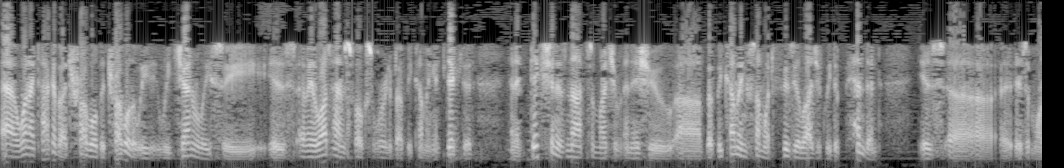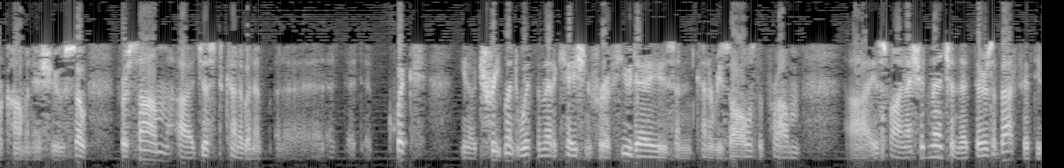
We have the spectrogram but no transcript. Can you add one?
Uh, when I talk about trouble, the trouble that we, we generally see is, I mean, a lot of times folks are worried about becoming addicted, and addiction is not so much of an issue, uh, but becoming somewhat physiologically dependent is uh, is a more common issue. So, for some, uh, just kind of an, a, a, a, a quick, you know, treatment with the medication for a few days and kind of resolves the problem uh, is fine. I should mention that there's about 50%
